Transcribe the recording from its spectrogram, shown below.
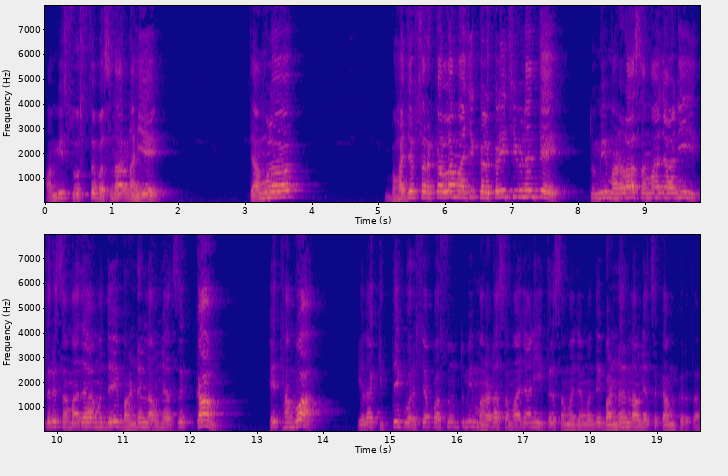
आम्ही स्वस्त बसणार नाहीये. त्यामुळं भाजप सरकारला माझी कळकळीची विनंती आहे. तुम्ही मराठा समाज आणि इतर समाजामध्ये भांडण लावण्याचं काम हे थांबवा. गेल्या कित्येक वर्षापासून तुम्ही मराठा समाज आणि इतर समाजामध्ये भांडण लावण्याचं काम करतात.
